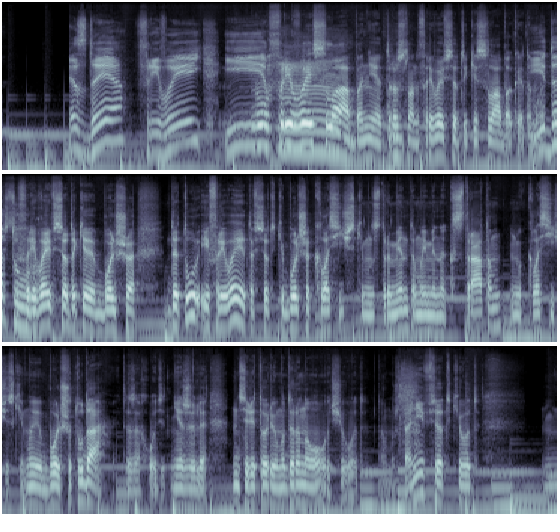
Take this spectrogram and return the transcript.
SD, Freeway и... Ну, Freeway слабо, нет, Руслан, Freeway все-таки слабо к этому. И Detour. Freeway все-таки больше... Detour и Freeway это все-таки больше классическим инструментам, именно к стратам, ну, классическим, и больше туда это заходит, нежели на территорию модернового чего-то, потому что они все-таки вот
